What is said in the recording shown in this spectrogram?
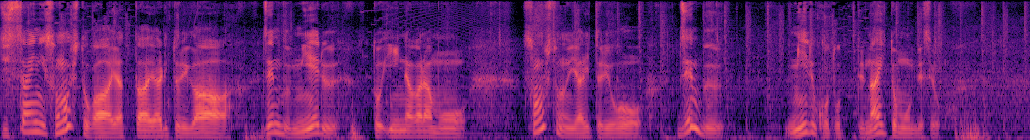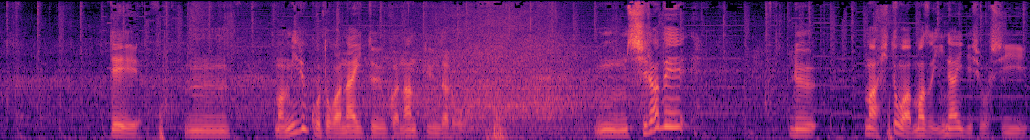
実際にその人がやったやり取りが全部見えると言いながらもその人のやり取りを全部見ることってないと思うんですよ。でうん、まあ、見ることがないというか何て言うんだろう、うん、調べる、まあ、人はまずいないでしょうし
